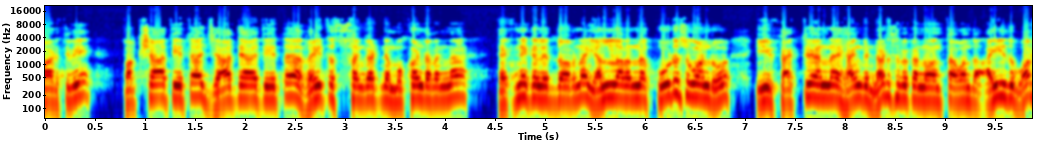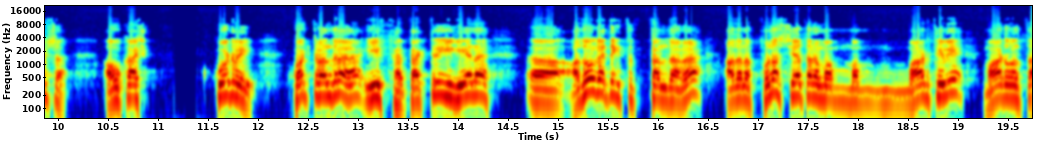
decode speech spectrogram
ಮಾಡ್ತೀವಿ. ಪಕ್ಷಾತೀತ, ಜಾತ್ಯಾತೀತ, ರೈತ ಸಂಘಟನೆ ಮುಖಂಡರನ್ನ ಟೆಕ್ನಿಕಲ್ ಇದ್ದವ್ರನ್ನ ಎಲ್ಲರನ್ನ ಕೂಡಿಸಿಕೊಂಡು ಈ ಫ್ಯಾಕ್ಟರಿಯನ್ನ ಹೆಂಗ್ ನಡೆಸಬೇಕನ್ನುವಂತ ಒಂದು ಐದು ವರ್ಷ ಅವಕಾಶ ಕೊಡ್ರಿ. ಕೊಟ್ರಂದ್ರ ಈ ಫ್ಯಾಕ್ಟರಿ ಈಗೇನ ಅಧೋಗತಿಗೆ ತಂದಾರ, ಅದನ್ನ ಪುನಶ್ಚೇತನ ಮಾಡ್ತೀವಿ, ಮಾಡುವಂತ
